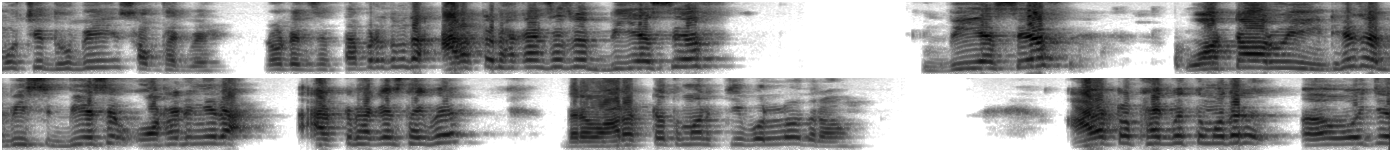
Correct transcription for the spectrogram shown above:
মুচি, ধুবি, সব থাকবে। নো টেনশন তারপরে তোমাদের আরেকটা ভ্যাকান্সি আসবে বিএসএফ বিএসএফ ওয়াটার উইং ঠিক আছে? বিএসএফ ওয়াটার এর আরেকটা ভ্যাকেন্সি থাকবে। দাঁড়াও, আরেকটা তোমার কি বলল? দাঁড়াও। আরেকটা থাকবে তোমাদের ওই যে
